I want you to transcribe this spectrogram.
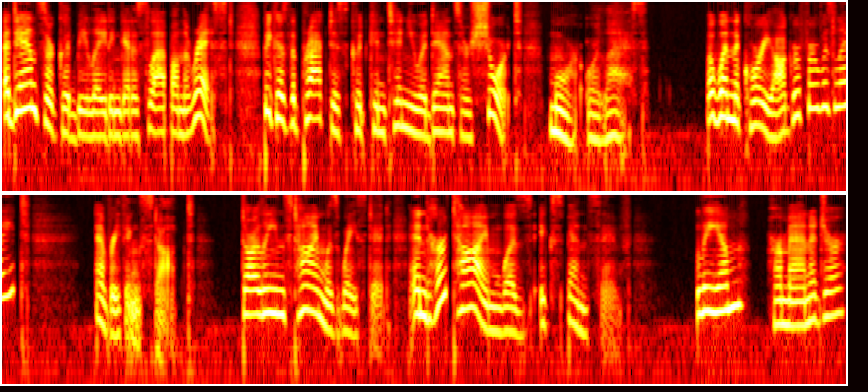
A dancer could be late and get a slap on the wrist, because the practice could continue a dancer short, more or less. But when the choreographer was late, everything stopped. Darlene's time was wasted, and her time was expensive. Liam, her manager,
